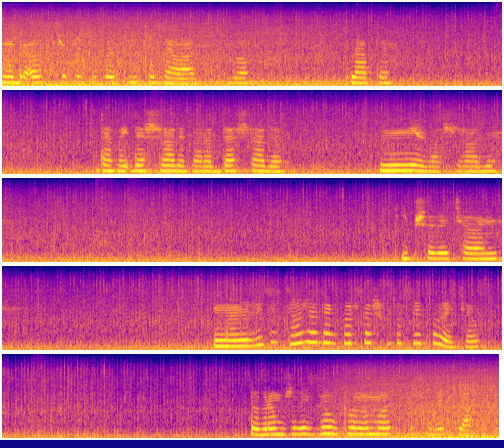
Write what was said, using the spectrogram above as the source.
Dobra, ostrze przeciwlotniczy załatw go. Klapy. Dawaj, dasz radę, Parad, dasz radę. Nie dasz rady. I przeleciałem. No ale wiecie co, że ten korsarz chyba sobie poleciał. Dobra, muszę dać znowu pełną moc postawić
